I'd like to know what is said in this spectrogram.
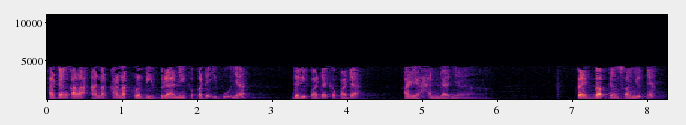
Kadangkala anak-anak lebih berani kepada ibunya daripada kepada ayahandanya. Baik, yang selanjutnya.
